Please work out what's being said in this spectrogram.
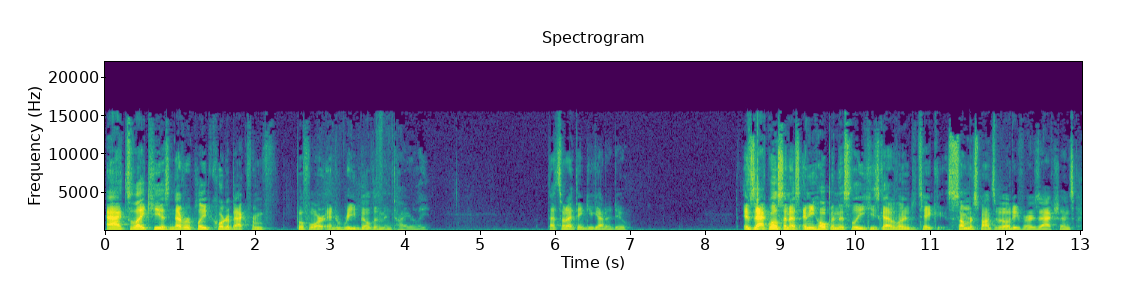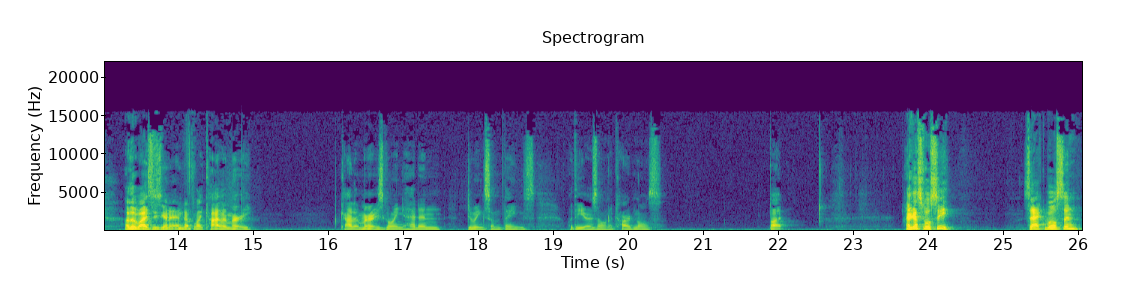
act like he has never played quarterback from before and rebuild him entirely. That's what I think you got to do. If Zach Wilson has any hope in this league, he's got to learn to take some responsibility for his actions. Otherwise, he's going to end up like Kyler Murray. Kyler Murray's going ahead and doing some things with the Arizona Cardinals. But I guess we'll see. Zach Wilson,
